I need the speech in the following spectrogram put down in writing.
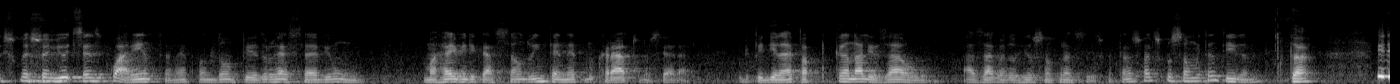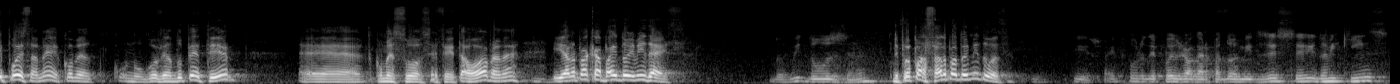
isso começou em 1840, né? Quando Dom Pedro recebe um, uma reivindicação do intendente do Crato, no Ceará. Ele pediu na época para canalizar o, as águas do Rio São Francisco. Então, isso é uma discussão muito antiga. Né? Tá. E depois também, no governo do PT, é, começou a ser feita a obra, né? Uhum. E era para acabar em 2010. 2012, né? Depois passaram para 2012. Isso. Aí foram depois jogaram para 2016, 2015.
